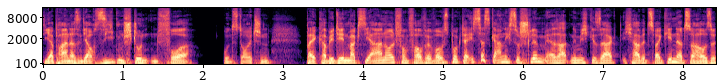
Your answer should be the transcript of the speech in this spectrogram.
Die Japaner sind ja auch sieben Stunden vor uns Deutschen. Bei Kapitän Maxi Arnold vom VfL Wolfsburg, da ist das gar nicht so schlimm. Er hat nämlich gesagt, ich habe zwei Kinder zu Hause.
